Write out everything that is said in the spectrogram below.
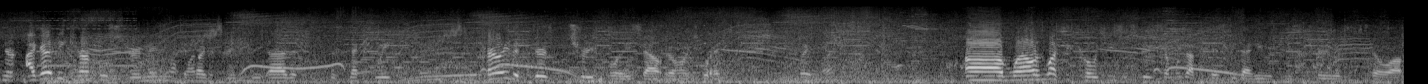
care- I gotta be careful streaming like this, uh, this, this next week. Apparently, the, there's a tree place out there on Twitch. Wait, what? Um, when I was watching Koji's stream, someone got pissed that he was his tree was still up.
